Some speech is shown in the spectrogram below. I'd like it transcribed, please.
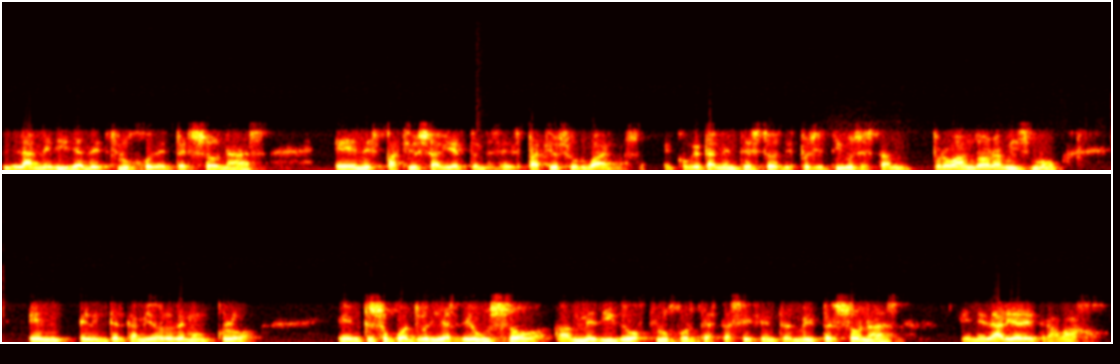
la medida de flujo de personas en espacios abiertos, en espacios urbanos. concretamente, estos dispositivos se están probando ahora mismo en el intercambiador de Moncloa en tres o cuatro días de uso han medido flujos de hasta 600.000 personas en el área de trabajo.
